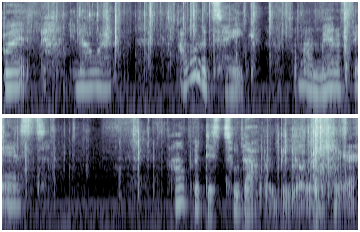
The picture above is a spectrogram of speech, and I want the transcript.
But, you know what? I want to take, for my manifest, I'll put this $2 bill in here.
